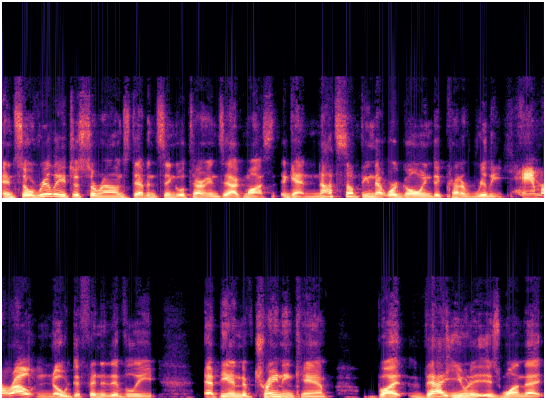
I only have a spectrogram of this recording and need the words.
And so, really, it just surrounds Devin Singletary and Zach Moss. Again, not something that we're going to kind of really hammer out and know definitively at the end of training camp. But that unit is one that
